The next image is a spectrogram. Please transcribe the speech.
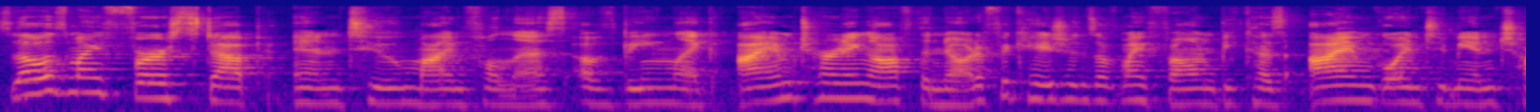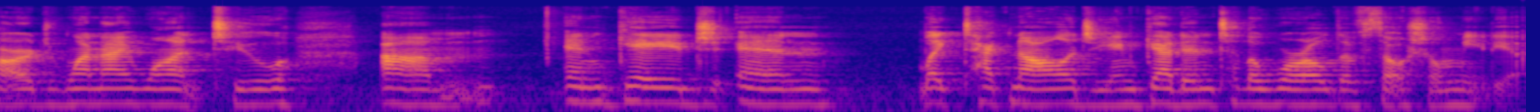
So that was my first step into mindfulness of being like, I am turning off the notifications of my phone because I'm going to be in charge when I want to um, engage in like technology and get into the world of social media.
